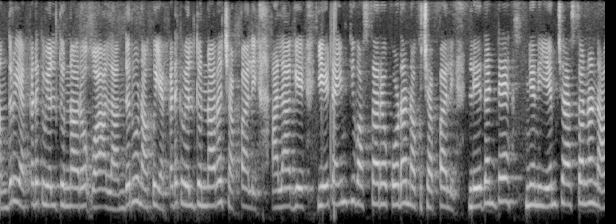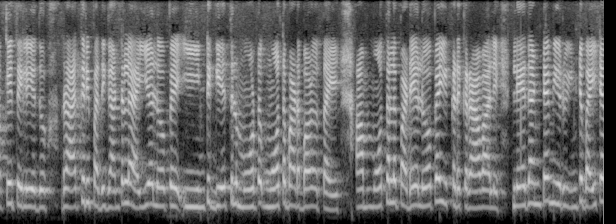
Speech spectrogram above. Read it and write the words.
అందరూ ఎక్కడికి వెళ్తున్నారో వాళ్ళందరూ నాకు ఎక్కడికి వెళ్తున్నారో చెప్పాలి. అలాగే ఏ టైంకి వస్తారో కూడా నాకు చెప్పాలి. లేదంటే నేను ఏం చేస్తానో నాకే తెలియదు. రాత్రి పది గంటలు అయ్యేలోపే ఈ ఇంటి గేతులు మూట మూతబడబడతాయి ఆ మూతలు పడే లోపే ఇక్కడికి రావాలి. లేదంటే మీరు ఇంటి బయటే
